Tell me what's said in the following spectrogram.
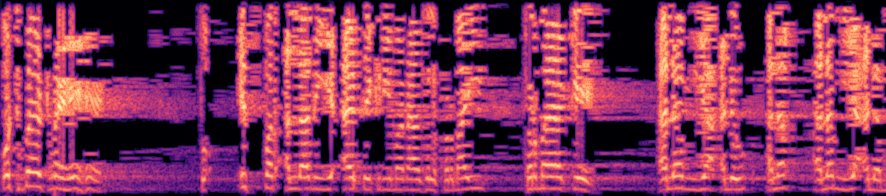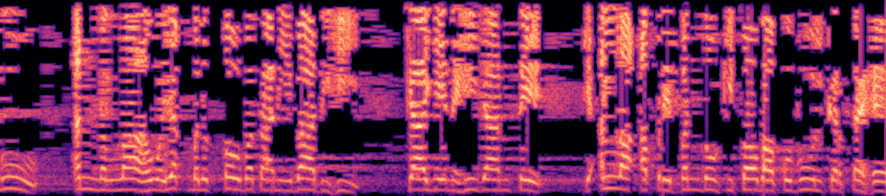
اٹھ بیٹھ رہے ہیں۔ تو اس پر اللہ نے یہ ایت کریمہ نازل فرمائی، فرمایا کہ علم یا علم یا علمو ان اللہ یقبل التوبۃ عن عباده کیا یہ نہیں جانتے کہ اللہ اپنے بندوں کی توبہ قبول کرتا ہے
